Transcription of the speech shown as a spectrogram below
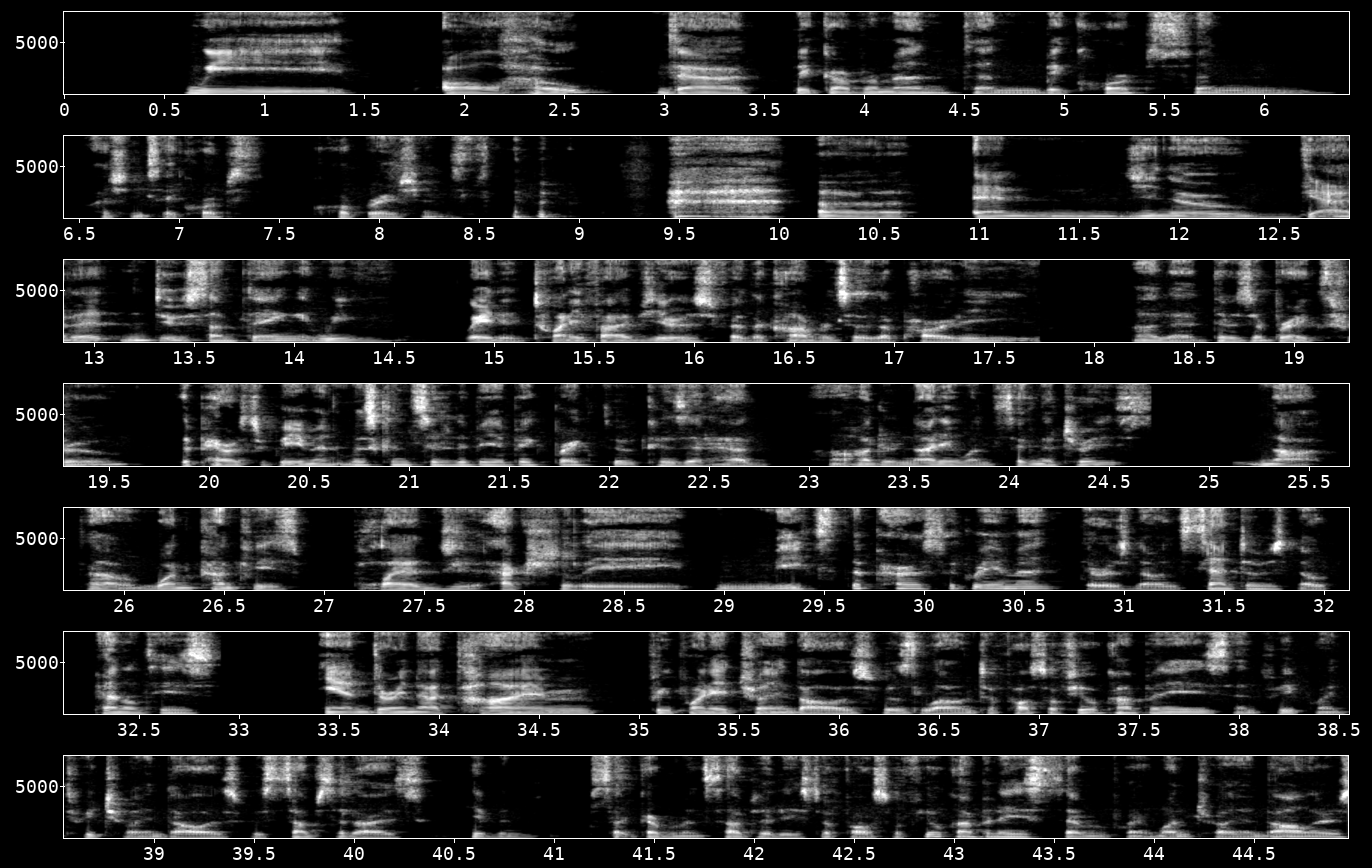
We all hope that big government and big corps and I shouldn't say corps corporations uh, and you know get it and do something. We've waited 25 years for the conference of the party uh, that there's a breakthrough. The Paris Agreement was considered to be a big breakthrough because it had 191 signatories. Not uh, one country's pledge actually meets the Paris Agreement. There is no incentives, no penalties. And during that time, $3.8 trillion was loaned to fossil fuel companies and $3.3 trillion was subsidized, given government subsidies to fossil fuel companies, $7.1 trillion,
